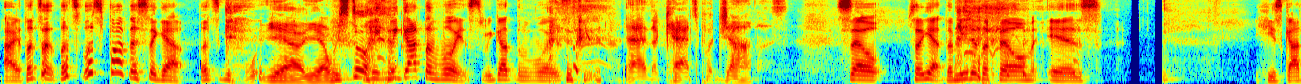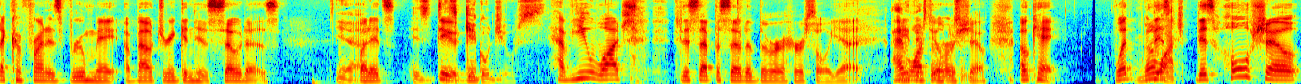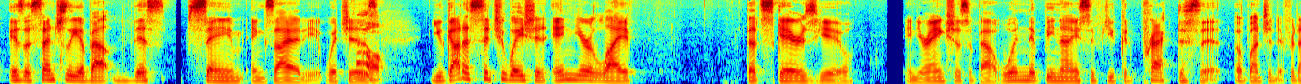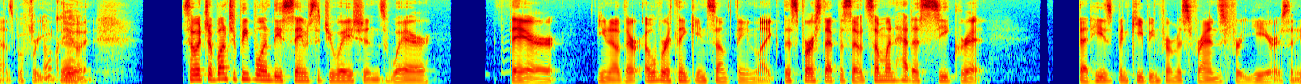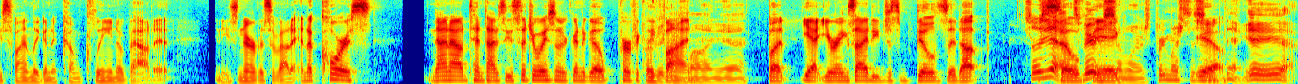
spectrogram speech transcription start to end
All right, let's uh, let's let's pop this thing out. Let's get. yeah, yeah. We still we, we got the voice. We got the voice. ah, the cat's pajamas. So so yeah, the meat of the film is he's got to confront his roommate about drinking his sodas. Yeah, But it's his, his dude. giggle juice. Have you watched this episode of the rehearsal yet? I haven't Nathan watched The Rehearsal show. Okay, what gonna this, watch it. This whole show is essentially about this same anxiety, which is Oh. you got a situation in your life that scares you and you're anxious about. Wouldn't it be nice if you could practice it a bunch of different times before you do it? So it's a bunch of people in these same situations where they're, you know, they're overthinking something. Like this first episode, someone had a secret that he's been keeping from his friends for years, and he's finally going to come clean about it, and he's nervous about it. And of course, nine out of ten times these situations are going to go perfectly, Perfectly fine. fine. Yeah. But yeah, your anxiety just builds it up. So yeah, so it's very big. similar. It's pretty much the Yeah. same thing. Yeah, yeah, yeah.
